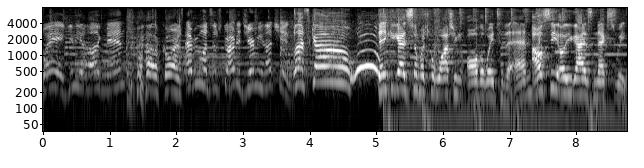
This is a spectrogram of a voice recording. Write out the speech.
way. Give me a hug, man. of course. Everyone subscribe to Jeremy Hutchins. Let's go! Woo! Thank you guys so much for watching all the way to the end. I'll see all you guys next week.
